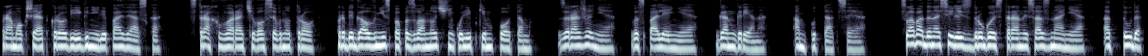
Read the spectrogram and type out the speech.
промокшая от крови и гнили повязка. Страх вворачивался внутрь, пробегал вниз по позвоночнику липким потом. Заражение, воспаление, гангрена, ампутация. Слова доносились с другой стороны сознания, оттуда,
